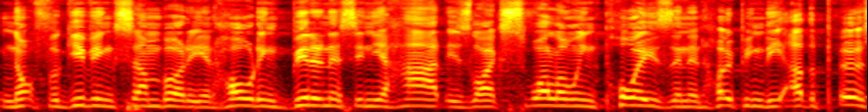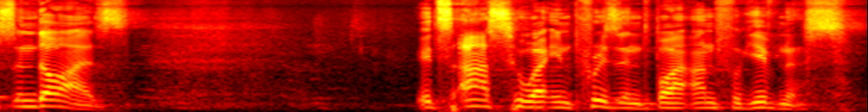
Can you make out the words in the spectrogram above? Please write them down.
not forgiving somebody and holding bitterness in your heart is like swallowing poison and hoping the other person dies. It's us who are imprisoned by unforgiveness.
